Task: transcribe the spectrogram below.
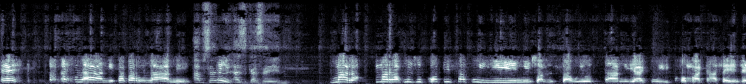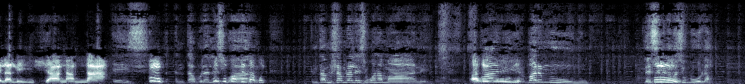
e eh, paparulani paparulani avuseleni azikazeni mara mara mi swi kotisa ku yini swa misawu yo tani ya ku yi khoma kahle hi ndlela leyi xana na hmm, ni ta vula leswiwani ni ta mi hlamula leswi vona mhani va ri munhu leswi ni va hmm. swi vula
